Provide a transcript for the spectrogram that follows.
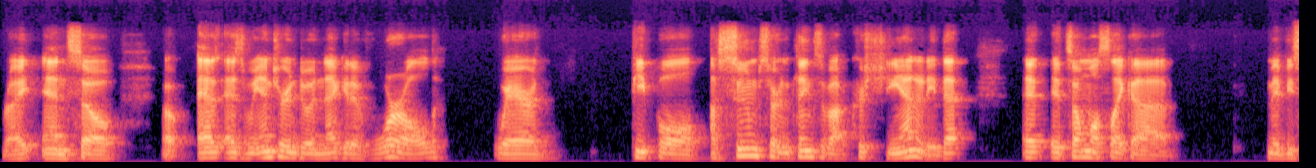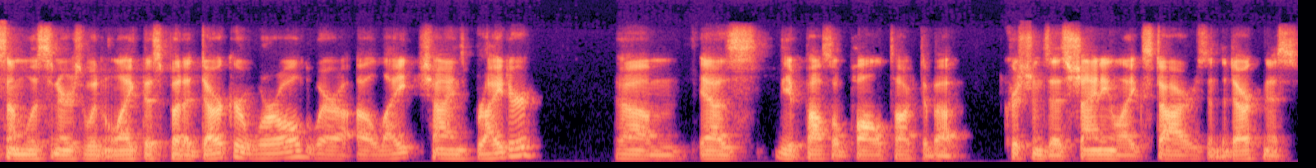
right? And so uh, as as we enter into a negative world where people assume certain things about Christianity, that it, it's almost like a maybe some listeners wouldn't like this, but a darker world where a light shines brighter um, as the Apostle Paul talked about Christians as shining like stars in the darkness.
